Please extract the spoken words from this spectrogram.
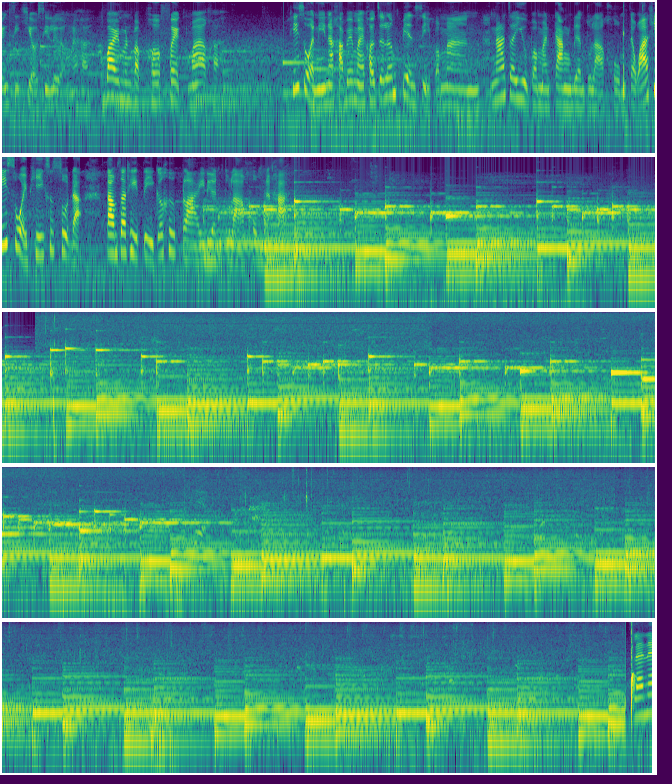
งสีเขียวสีเหลืองนะคะ ใบมันแบบเพอร์เฟกมากค่ะ ที่สวนนี้นะคะใบไม้เขาจะเริ่มเปลี่ยนสีประมาณ น่าจะอยู่ประมาณกลางเดือนตุลาคม แต่ว่าที่สวยพีคสุดๆอะตามสถิติก็คือปลายเดือนตุลาคมนะคะ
